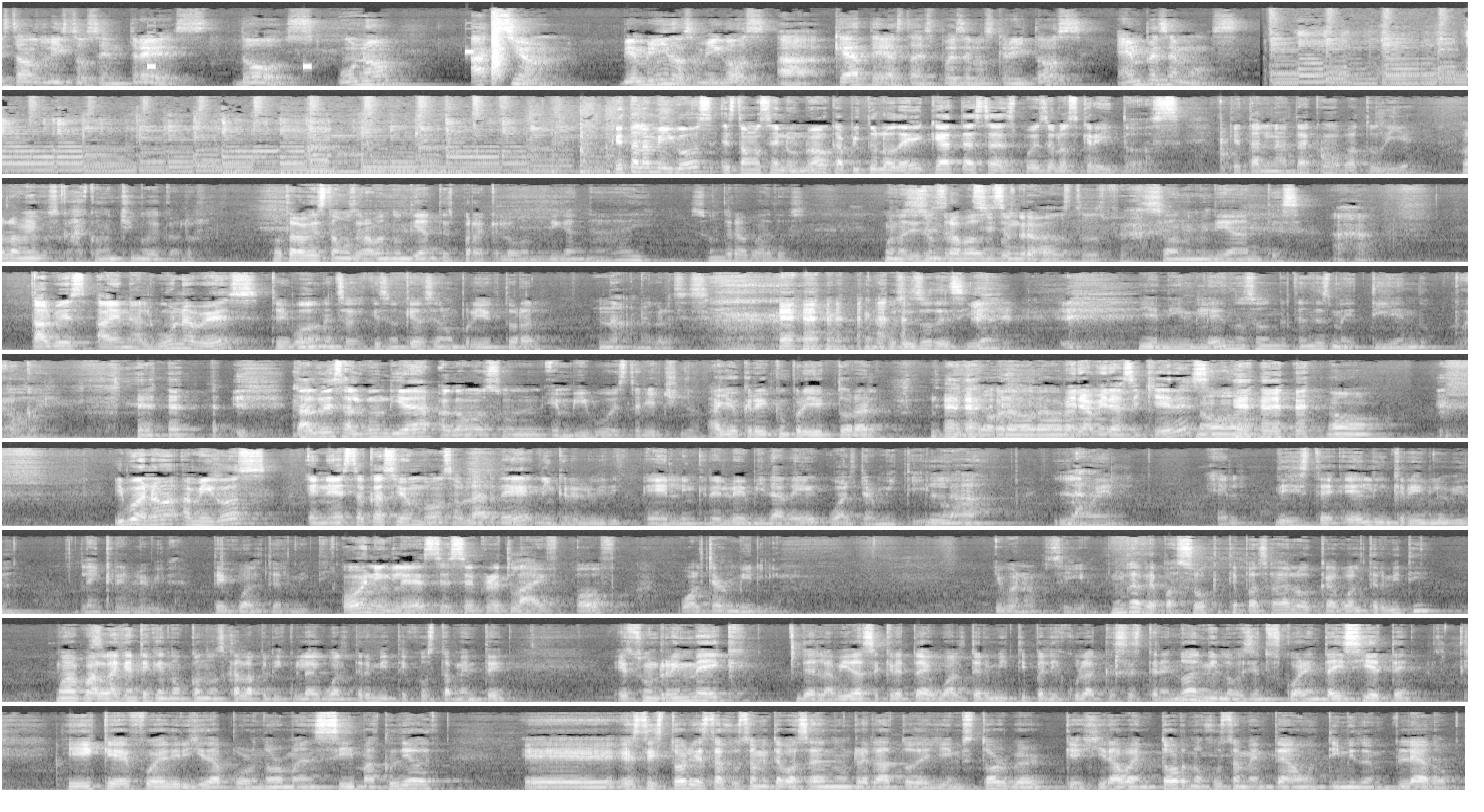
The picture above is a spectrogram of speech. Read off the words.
Estamos listos en 3, 2, 1, acción. Bienvenidos amigos a Quédate hasta después de los créditos. Empecemos. ¿Qué tal amigos? Estamos en un nuevo capítulo de Quédate hasta después de los créditos. ¿Qué tal Nata? ¿Cómo va tu día? Hola amigos, Ay, con un chingo de calor. Otra vez estamos grabando un día antes para que luego nos digan, ay, son grabados. Bueno, sí son grabados. Sí pues, son pero grabados todos, pero... Son un día antes. Ajá. Tal vez en alguna vez... Te llegó un mensaje que se nos quiere hacer un proyecto oral. No, no, gracias. pues eso decía. Y en inglés no sé dónde te andes metiendo. Tal vez algún día hagamos un en vivo, estaría chido. Ah, yo creí que un proyecto oral. Dije, ahora, ahora, ahora. Mira, mira, si quieres. No, no. Y bueno, amigos, en esta ocasión vamos a hablar de la increíble, la increíble vida de Walter Mitty. La. La. No él. Él, Dijiste el increíble vida la increíble vida. de Walter Mitty. O en inglés, The Secret Life of Walter Mitty. Y bueno, sigue. ¿Nunca te pasó que te pasaba lo que a Walter Mitty? Bueno, para la gente que no conozca la película de Walter Mitty, justamente es un remake de La vida secreta de Walter Mitty, película que se estrenó en 1947 y que fue dirigida por Norman C. MacLeod. Eh, esta historia está justamente basada en un relato de James Torber que giraba en torno justamente a un tímido empleado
